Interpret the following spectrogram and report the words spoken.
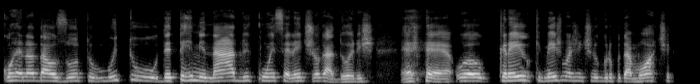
com o Renan Dalzotto muito determinado e com excelentes jogadores. É, eu creio que mesmo a gente no grupo da morte,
